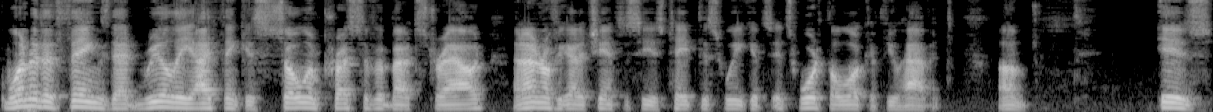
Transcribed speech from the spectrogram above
one of the things that really I think is so impressive about Stroud, and I don't know if you got a chance to see his tape this week. It's it's worth a look if you haven't. Um, is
